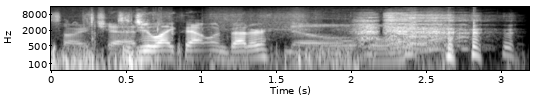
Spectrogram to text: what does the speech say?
Sorry, Chad. Did you like that one better? No.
